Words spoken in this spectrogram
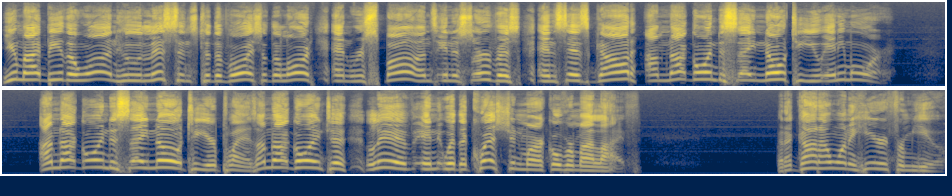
You might be the one who listens to the voice of the Lord and responds in a service and says, God, I'm not going to say no to you anymore. I'm not going to say no to your plans. I'm not going to live in with a question mark over my life. But God, I want to hear from you.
